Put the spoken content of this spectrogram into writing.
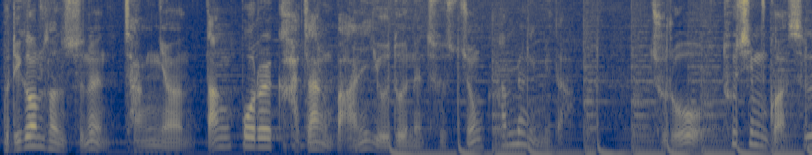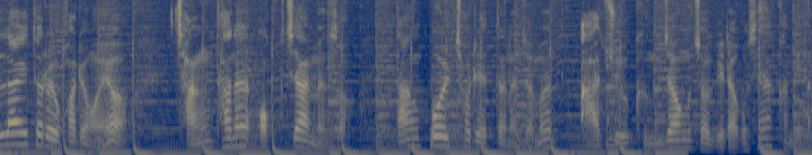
브리검 선수는 작년 땅볼을 가장 많이 유도해낸 투수 중 한 명입니다. 주로 투심과 슬라이더를 활용하여 장타는 억제하면서 땅볼 처리했다는 점은 아주 긍정적이라고 생각합니다.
